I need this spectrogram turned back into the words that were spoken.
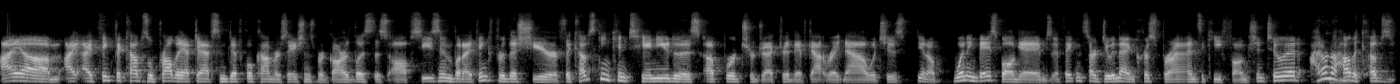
I um I, I think the Cubs will probably have to have some difficult conversations regardless this offseason. But I think for this year, if the Cubs can continue to this upward trajectory they've got right now, which is, you know, winning baseball games, if they can start doing that and Kris Bryant's a key function to it, I don't know how the Cubs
